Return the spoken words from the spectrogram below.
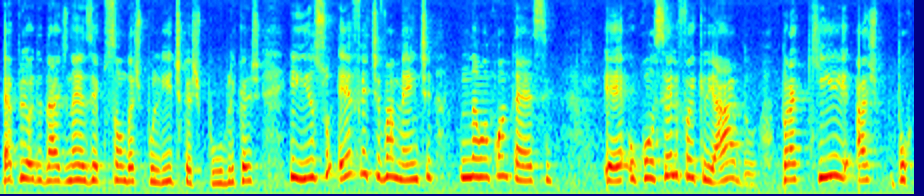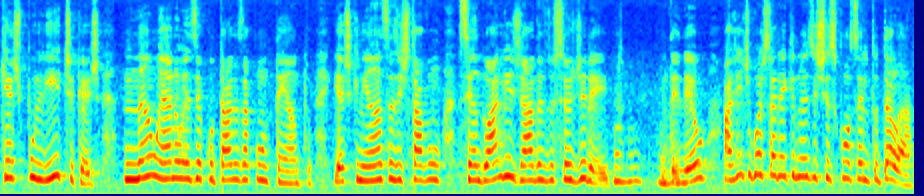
é prioridade na execução das políticas públicas e isso efetivamente não acontece é, o conselho foi criado para que as, porque as políticas não eram executadas a contento e as crianças estavam sendo alijadas dos seus direitos, uhum, uhum. entendeu? A gente gostaria que não existisse conselho tutelar,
